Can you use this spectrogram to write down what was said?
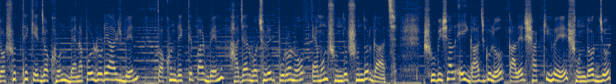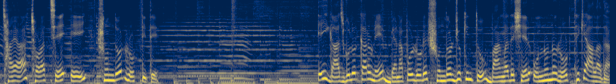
যশোর থেকে যখন বেনাপোল রোডে আসবেন, তখন দেখতে পারবেন হাজার বছরের পুরনো এমন সুন্দর সুন্দর গাছ। সুবিশাল এই গাছগুলো কালের সাক্ষী হয়ে সৌন্দর্য, ছায়া ছড়াচ্ছে এই সুন্দর রোডটিতে। এই গাছগুলোর কারণে বেনাপোল রোডের সৌন্দর্য কিন্তু বাংলাদেশের অন্যান্য রোড থেকে আলাদা।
